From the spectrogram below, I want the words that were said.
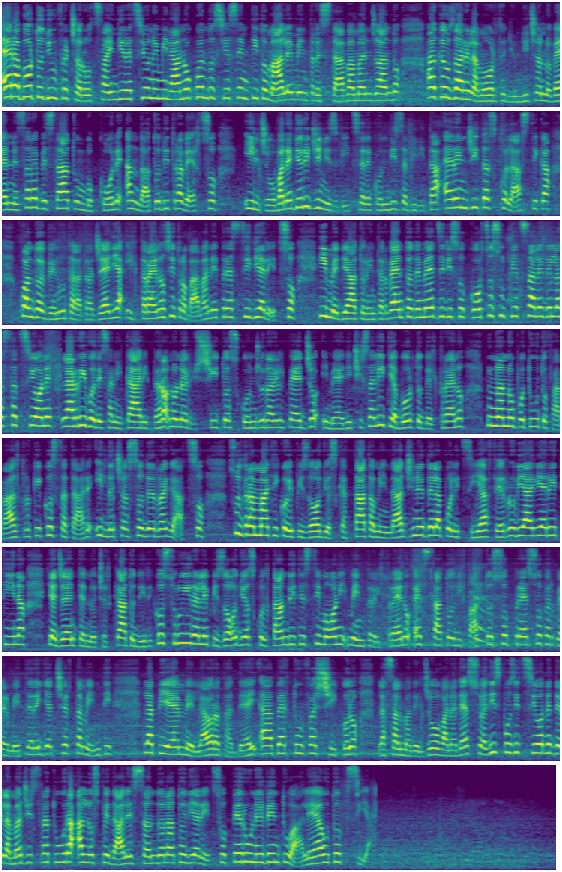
Era a bordo di un Frecciarozza in direzione Milano quando si è sentito male mentre stava mangiando. A causare la morte di un diciannovenne sarebbe stato un boccone andato di traverso. Il giovane di origini svizzere con disabilità era in gita scolastica. Quando è venuta la tragedia il treno si trovava nei pressi di Arezzo. Immediato l'intervento dei mezzi di soccorso sul piazzale della stazione. L'arrivo dei sanitari però non è riuscito a scongiurare il peggio. I medici saliti a bordo del treno non hanno potuto far altro che constatare il decesso del ragazzo. Sul drammatico episodio è scattata un'indagine della polizia ferroviaria retina. Gli agenti hanno cercato di ricostruire l'episodio ascoltando i testimoni mentre il treno è stato di fatto soppresso per permettere gli accertamenti. La PM Laura Taddei ha aperto un fascicolo. La salma del giovane adesso è a disposizione della magistratura all'ospedale San Donato di Arezzo per un'eventuale autopsia.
